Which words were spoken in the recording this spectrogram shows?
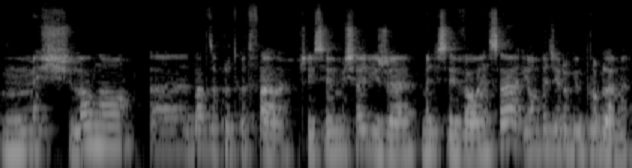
myślono e, bardzo krótkotrwale. Czyli sobie myśleli, że będzie sobie Wałęsa i on będzie robił problemy.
